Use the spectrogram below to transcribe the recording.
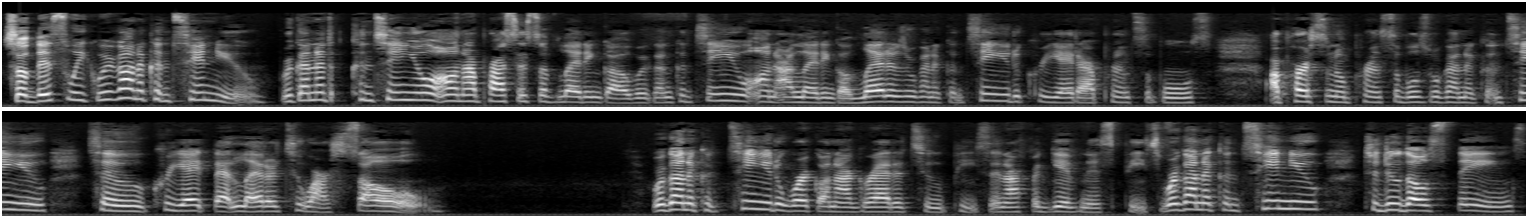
So this week we're going to continue. We're going to continue on our process of letting go. We're going to continue on our letting go letters. We're going to continue to create our principles, our personal principles. We're going to continue to create that letter to our soul. We're going to continue to work on our gratitude piece and our forgiveness piece. We're going to continue to do those things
